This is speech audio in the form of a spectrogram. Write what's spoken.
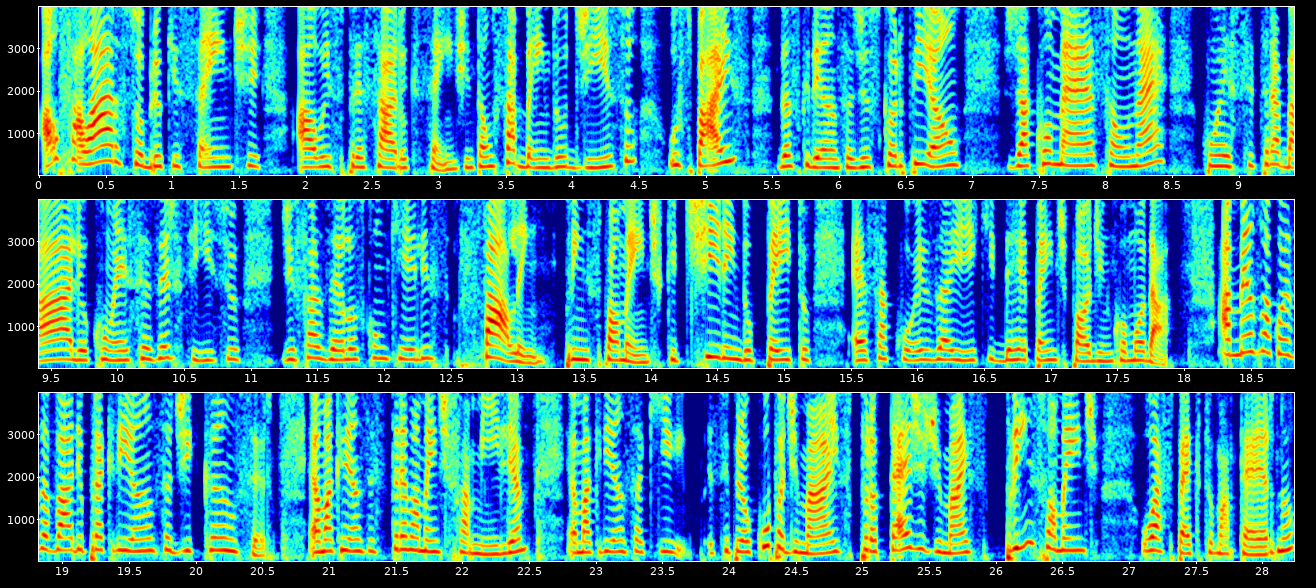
ao falar sobre o que sente, ao expressar o que sente. Então, sabendo disso, os pais das crianças de escorpião já começam, né, com esse trabalho, com esse exercício de fazê-los com que eles falem, principalmente, que tirem do peito essa coisa aí que de repente pode incomodar. A mesma coisa vale para a criança de câncer. É uma criança extremamente família, é uma criança que se preocupa demais, protege demais, principalmente o aspecto materno.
